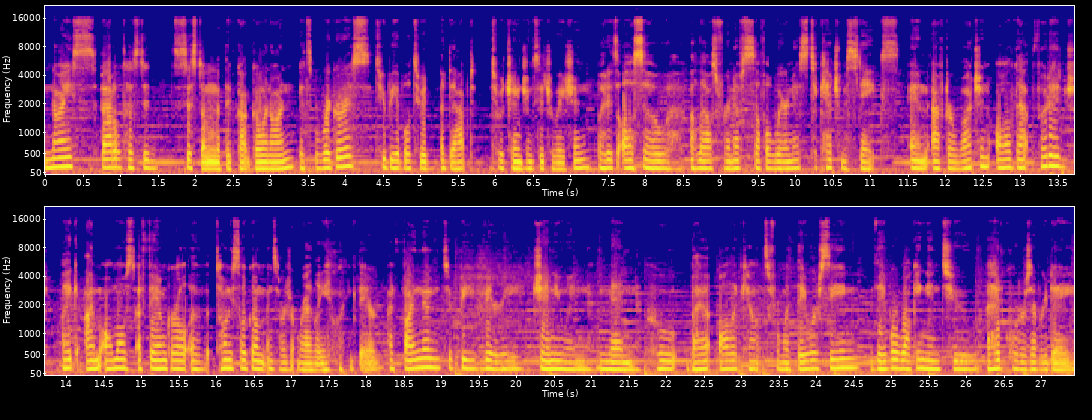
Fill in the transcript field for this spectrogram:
nice battle tested system that they've got going on. It's rigorous to be able to ad- adapt a changing situation, but it also allows for enough self awareness to catch mistakes. And after watching all that footage, like I'm almost a fangirl of Tony Slocum and Sergeant Riley. Like they're, I find them to be very genuine men who, by all accounts, from what they were seeing, they were walking into a headquarters every day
